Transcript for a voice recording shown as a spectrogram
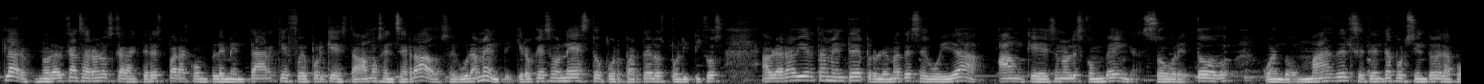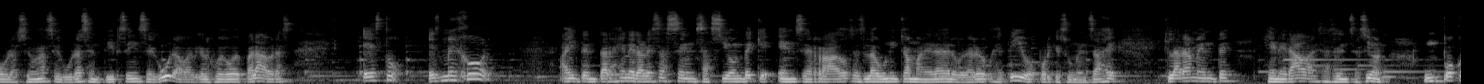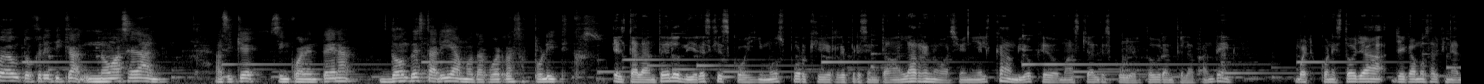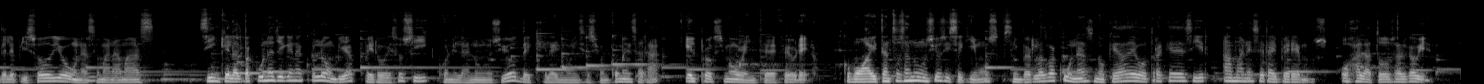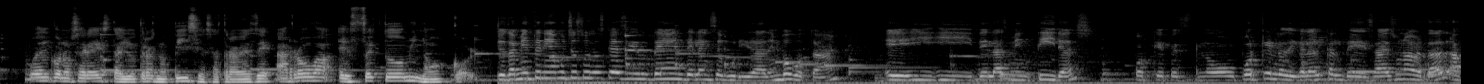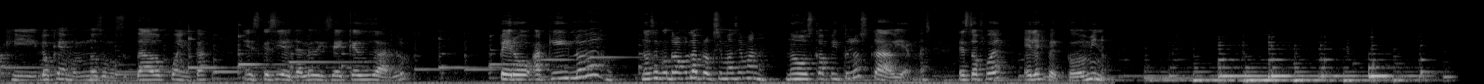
Claro, no le alcanzaron los caracteres para complementar que fue porque estábamos encerrados, seguramente, y creo que es honesto por parte de los políticos hablar abiertamente de problemas de seguridad, aunque eso no les convenga, sobre todo cuando más del 70% de la población asegura sentirse insegura, valga el juego de palabras. Esto es mejor a intentar generar esa sensación de que encerrados es la única manera de lograr el objetivo, porque su mensaje claramente generaba esa sensación. Un poco de autocrítica no hace daño. Así que sin cuarentena, ¿dónde estaríamos de acuerdo a esos políticos? El talante de los líderes que escogimos porque representaban la renovación y el cambio quedó más que al descubierto durante la pandemia. Bueno, con esto ya llegamos al final del episodio, una semana más sin que las vacunas lleguen a Colombia, pero eso sí, con el anuncio de que la inmunización comenzará el próximo 20 de febrero. Como hay tantos anuncios y seguimos sin ver las vacunas, no queda de otra que decir amanecerá y veremos. Ojalá todo salga bien. Pueden conocer esta y otras noticias a través de arroba efecto dominó. Yo también tenía muchas cosas que decir de, de la inseguridad en Bogotá eh, y, de las mentiras porque pues no porque lo diga la alcaldesa es una verdad, aquí lo que nos hemos dado cuenta es que si ella lo dice hay que dudarlo, pero aquí lo dejo, nos encontramos la próxima semana, nuevos capítulos cada viernes, esto fue El Efecto Dominó.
